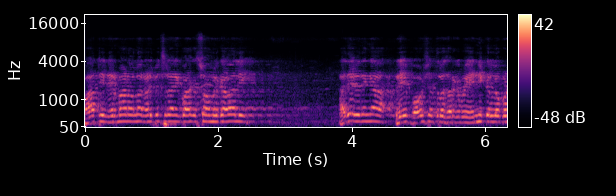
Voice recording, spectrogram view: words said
పార్టీ నిర్మాణంలో నడిపించడానికి భాగస్వాములు కావాలి. అదేవిధంగా రేపు భవిష్యత్తులో జరగబోయే ఎన్నికల్లో కూడా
